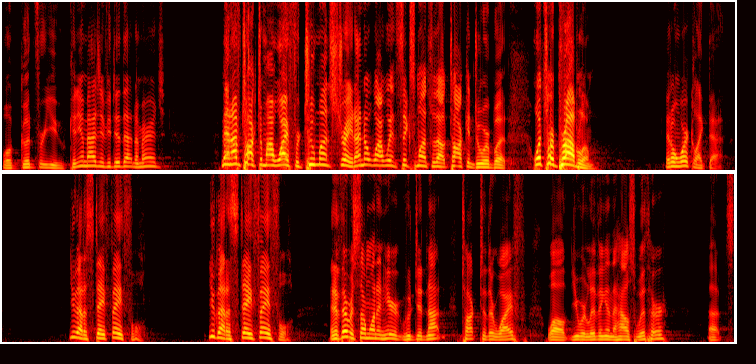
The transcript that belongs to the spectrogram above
Well, good for you. Can you imagine if you did that in a marriage? Man, I've talked to my wife for two months straight. I know why I went six months without talking to her, but what's her problem? It don't work like that. You got to stay faithful. You got to stay faithful. And if there was someone in here who did not talk to their wife while you were living in the house with her, uh, s-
